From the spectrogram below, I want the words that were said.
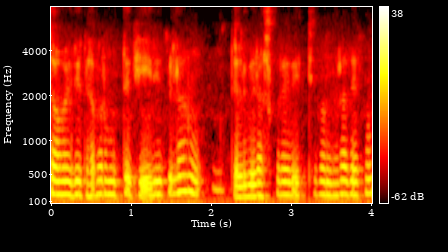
দমে দিতে হবে ওর মধ্যে ঘি দিয়ে দিলাম, তেল বিরাজ করে দিচ্ছি বন্ধুরা, দেখুন।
